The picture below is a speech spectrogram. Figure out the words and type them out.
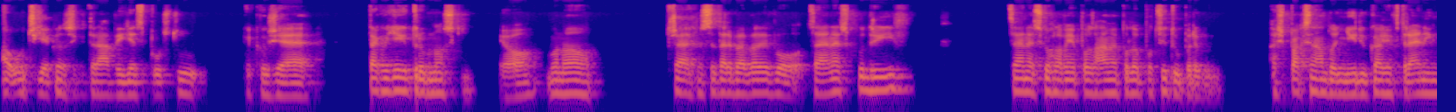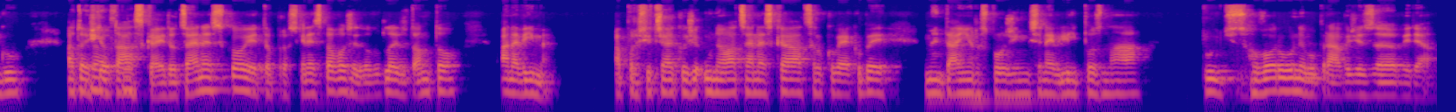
a určitě jako zase, která vidět spoustu jakože takových těch drobností. Jo, ono třeba jsme se tady bavili o cns dřív, CNS hlavně poznáme podle pocitu první. Až pak se nám to někdy ukáže v tréninku a to je ještě no, otázka. Je to CNS, je to prostě nespavost, je to tohle, je to tamto a nevíme. A prostě třeba jako, že únava CNS a celkově jakoby mentální rozpoložení se nejlíp pozná buď z hovoru, nebo právě že z videa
